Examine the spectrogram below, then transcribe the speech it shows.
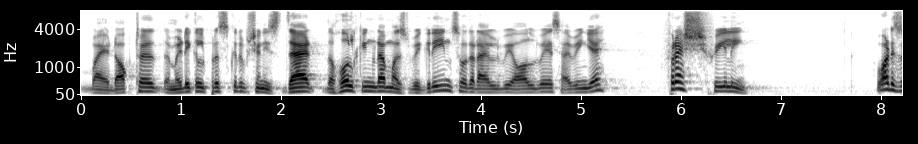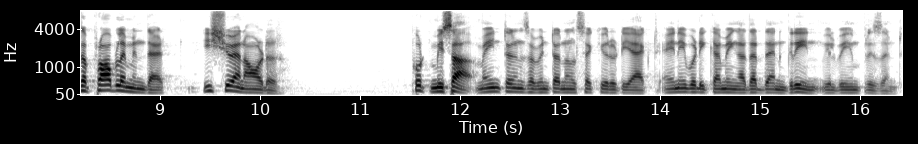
by a doctor. The medical prescription is that the whole kingdom must be green so that I will be always having a fresh feeling. What is the problem in that? Issue an order. Put MISA, Maintenance of Internal Security Act. Anybody coming other than green will be imprisoned.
